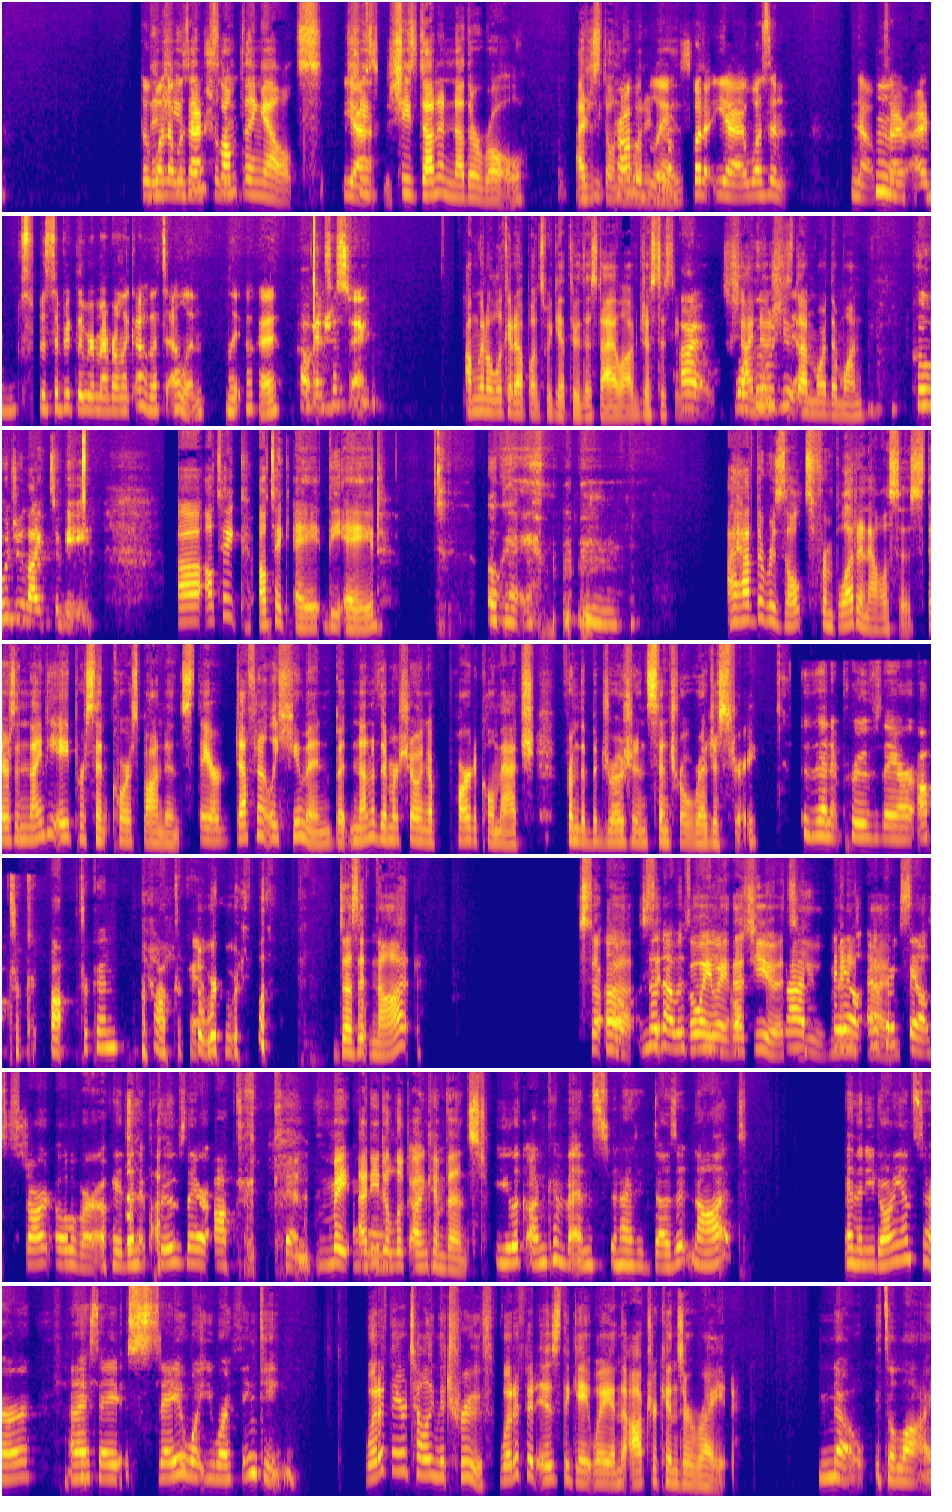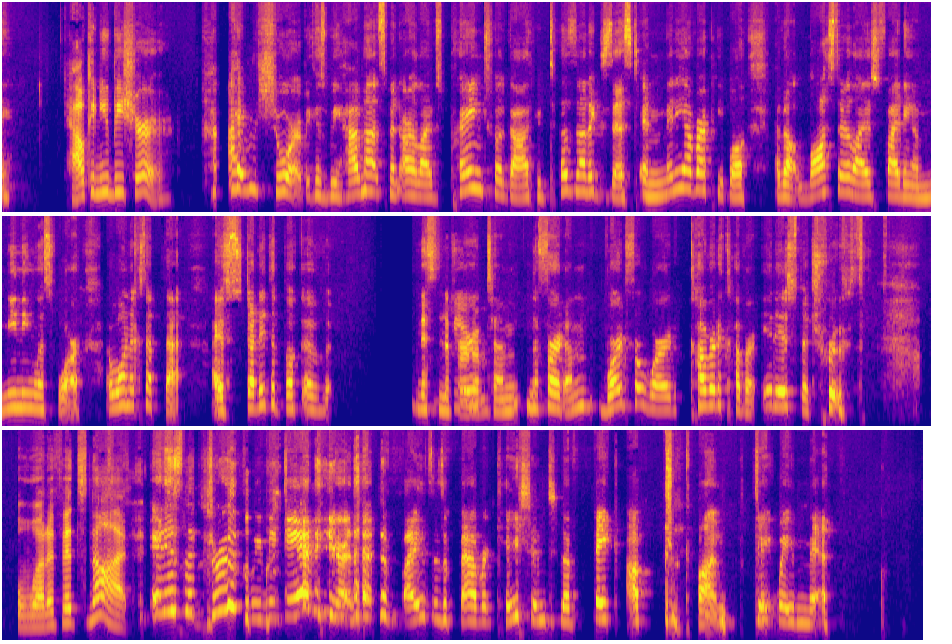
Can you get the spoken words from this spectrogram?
The Then one that was actually something else. Yeah. She's she's done another role. I just don't probably, know what it is. but yeah, it wasn't. No, Hmm. I, I specifically remember like, oh, that's Ellen. Like, okay, Oh, interesting. I'm gonna look it up once we get through this dialogue just to see. All what- right, well, I know she's you- done more than one. Who would you like to be? Uh, I'll take I'll take a the aid. Okay. I have the results from blood analysis. There's a 98% correspondence. They are definitely human, but none of them are showing a particle match from the Bedrosian Central Registry. then it proves they are optric- optrican. Optrican. Does it not? So, Oh, uh, no, that was Oh wait, me. wait, that's you. It's God, you. Many fail, epic fail. Start over. Okay, then it proves they are optrican. Mate, I need to look unconvinced. You look unconvinced, and I said, "Does it not?" And then you don't answer, and I say, "Say what you are thinking." What if they are telling the truth? What if it is the gateway and the Optricans are right? No, it's a lie. How can you be sure? I'm sure because we have not spent our lives praying to a God who does not exist, and many of our people have not lost their lives fighting a meaningless war. I won't accept that. I have studied the book of Nefertum. Nefertum, Nefertum, word for word, cover to cover. It is the truth. What if it's not? It is the truth. We began here. That device is a fabrication to the fake Optrican gateway myth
